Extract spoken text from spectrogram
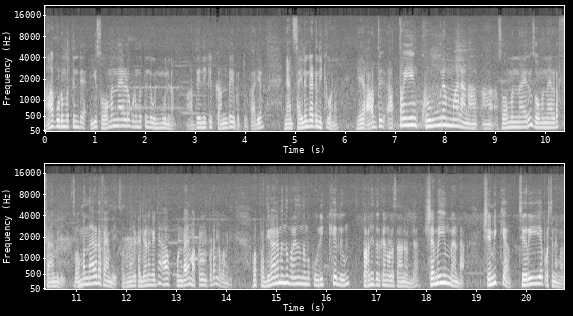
ആ കുടുംബത്തിന്റെ ഈ സോമൻ നായരുടെ കുടുംബത്തിന്റെ ഉന്മൂലനം അതെനിക്ക് കണ്ടേ പറ്റൂ. കാര്യം ഞാൻ സൈലന്റായിട്ട് നിൽക്കുവാണ്. അത് അത്രയും ക്രൂരന്മാരാണ് സോമൻ നായരും സോമൻ നായരുടെ ഫാമിലി സോമൻ നായരുടെ ഫാമിലി സോമൻ നായർ കല്യാണം കഴിഞ്ഞാൽ ആ ഉണ്ടായ മക്കൾ ഉൾപ്പെടെ ഉള്ള ഫാമിലി അപ്പോൾ പ്രതികാരം എന്ന് പറയുന്നത് നമുക്ക് ഒരിക്കലും പറഞ്ഞു തീർക്കാനുള്ള സാധനമല്ല. ക്ഷമയും വേണ്ട. ക്ഷമിക്കാം. ചെറിയ പ്രശ്നങ്ങൾ.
